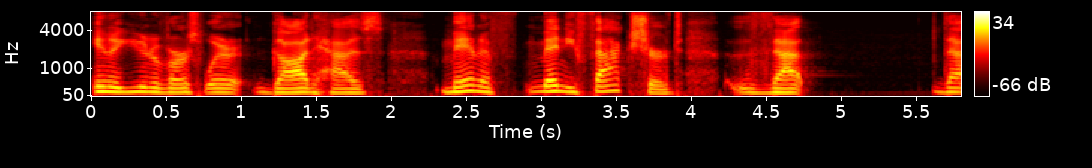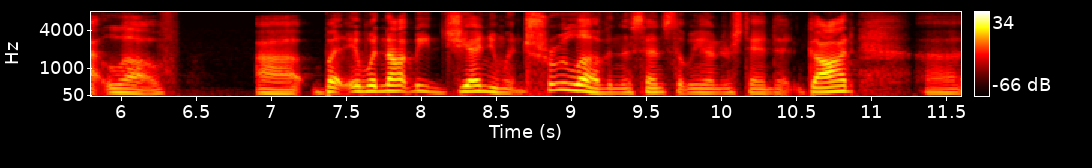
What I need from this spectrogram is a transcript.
in a universe where God has manuf- manufactured that that love, uh, but it would not be genuine, true love in the sense that we understand it. God uh,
